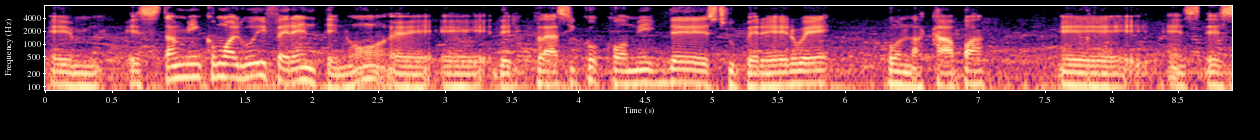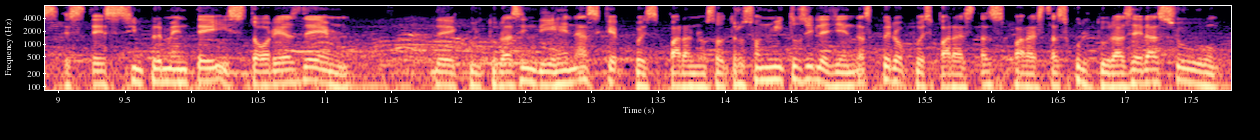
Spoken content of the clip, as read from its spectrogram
Em, es también como algo diferente, ¿no? Eh, eh, del clásico cómic de superhéroe con la capa. Eh, es, este es simplemente historias de, de, culturas indígenas que pues para nosotros son mitos y leyendas, pero pues para estas, para estas culturas era su,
